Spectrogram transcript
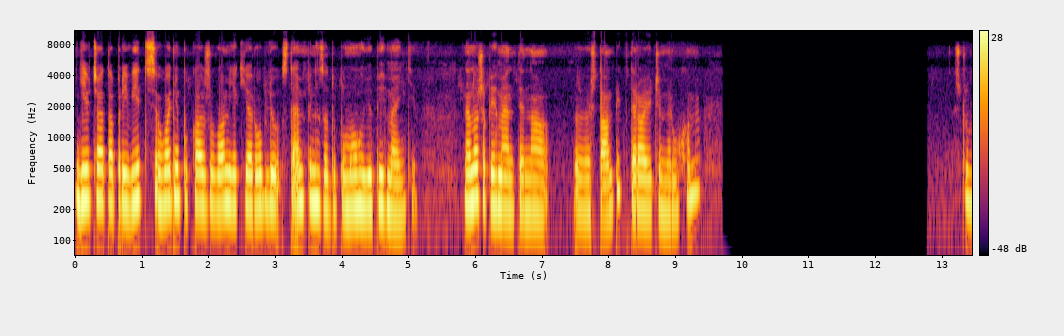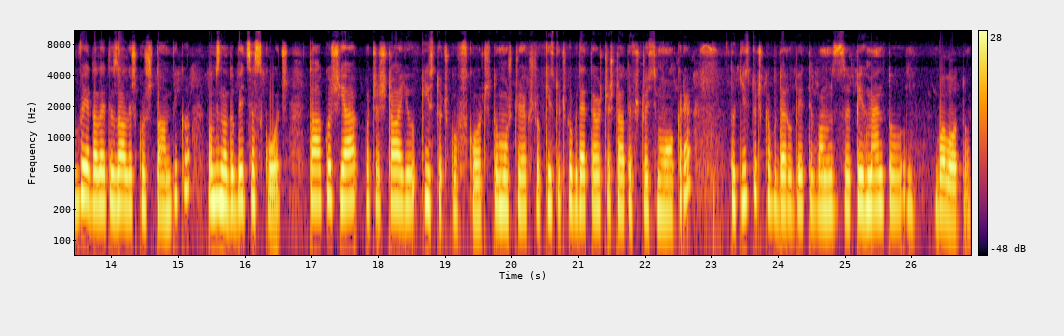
Дівчата, привіт! Сьогодні покажу вам, як я роблю стемпінг за допомогою пігментів. Наношу пігменти на е, штампік втираючими рухами. Щоб видалити залишку штампіка, вам знадобиться скотч. Також я очищаю кісточку в скотч, тому що якщо кісточку будете очищати в щось мокре, то кісточка буде робити вам з пігменту болото.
